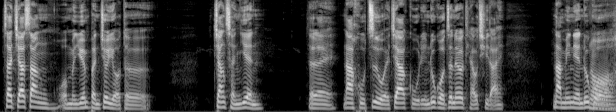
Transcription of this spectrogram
再加上我们原本就有的江晨燕，对不对？那胡志伟加古林，如果真的又调起来，那明年如果，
